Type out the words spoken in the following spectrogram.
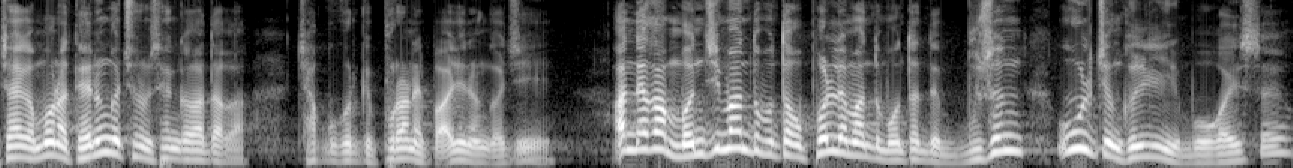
자기가 뭐나 되는 것처럼 생각하다가 자꾸 그렇게 불안에 빠지는 거지. 아, 내가 먼지만도 못하고 벌레만도 못하는데 무슨 우울증 걸릴 일이 뭐가 있어요?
